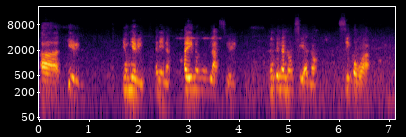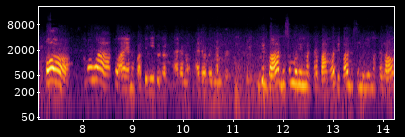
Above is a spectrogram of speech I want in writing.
ah, hearing. Yung hearing, kanina. Ay, nung last hearing. Nung tinanong si, ano, si Kowa. Oh, Kowa, ko, ay, ano pa, apelido nun, I don't know, I don't remember. Di ba? Gusto mo rin magtrabaho? Di ba? Gusto mo rin magtrabaho?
